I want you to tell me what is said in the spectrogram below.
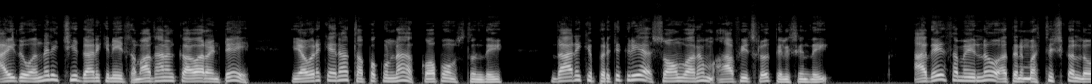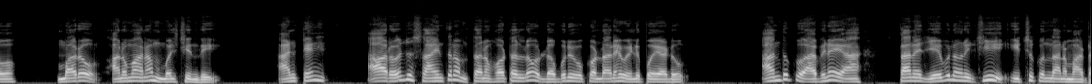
ఐదు వందలిచ్చి దానికి నీ సమాధానం కావాలంటే ఎవరికైనా తప్పకుండా కోపం వస్తుంది. దానికి ప్రతిక్రియ సోమవారం ఆఫీసులో తెలిసింది. అదే సమయంలో అతని మస్తిష్కంలో మరో అనుమానం మొలిచింది. అంటే ఆ రోజు సాయంత్రం తన హోటల్లో డబ్బులు ఇవ్వకుండానే వెళ్ళిపోయాడు. అందుకు అభినయ తన జేబులో నుంచి ఇచ్చుకుందన్నమాట.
